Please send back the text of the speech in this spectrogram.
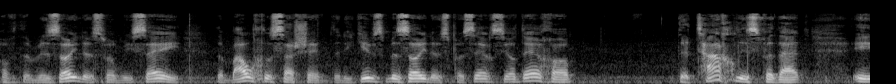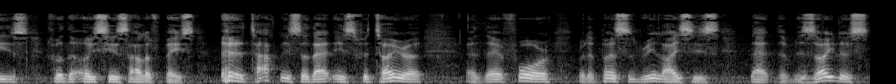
of the Mizoinus, when we say the Malchus Hashem, that he gives Mizoinus, Posech Yotecha, the Tachlis for that is for the Oisius Aleph base. Tachlis of that is for Torah, and therefore, when a person realizes that the Mizoinus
